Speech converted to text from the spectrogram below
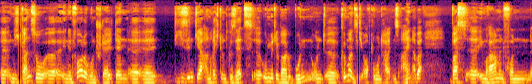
äh, nicht ganz so äh, in den Vordergrund stellt, denn äh, äh die sind ja an Recht und Gesetz äh, unmittelbar gebunden und kümmern sich auch drum und halten es ein. Aber was im Rahmen von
